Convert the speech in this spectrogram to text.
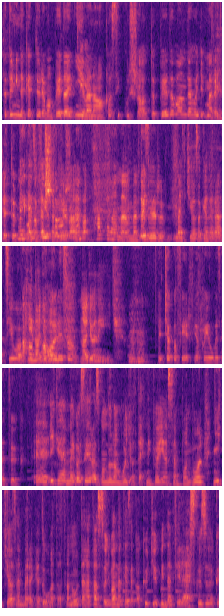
tehát, hogy mind a kettőre van példa. Nyilván Igen. a klasszikusra több példa van, de hogy már egyre több Még van ez, a fiatalos, ez sem nem? Hát talán nem, mert de azért megy ki az a generáció, aki aha, nagyon, a... nagyon így. Uh-huh. Csak a férfiak a jó vezetők. E, igen, meg azért azt gondolom, hogy a technika ilyen szempontból nyitja az embereket óhatatlanul. Tehát az, hogy vannak ezek a kütyük, mindenféle eszközök,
